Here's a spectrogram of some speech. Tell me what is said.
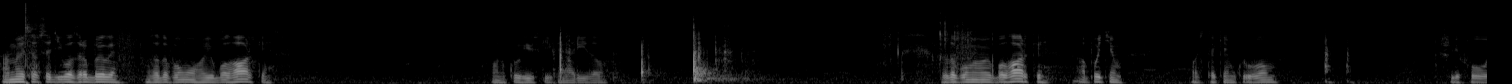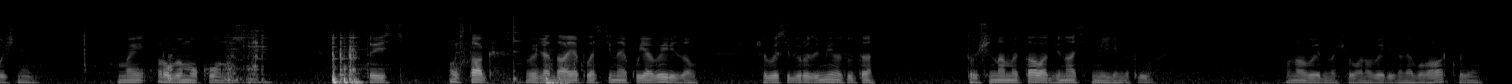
А ми це все діло зробили за допомогою болгарки. Вон кругів нарізав. За допомогою болгарки, а потім ось таким кругом шліфовочним ми робимо конус. Тобто ось так виглядає пластина, яку я вирізав. Щоб ви собі розуміли, тут товщина метала 12 мм. Воно видно, що воно вирізане болгаркою.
